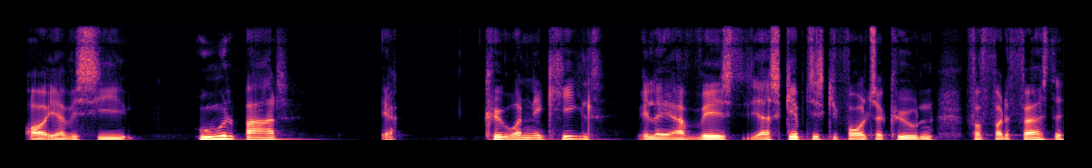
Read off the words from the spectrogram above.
Og jeg vil sige, umiddelbart, jeg køber den ikke helt. Eller jeg, vil, jeg er skeptisk i forhold til at købe den. For for det første,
